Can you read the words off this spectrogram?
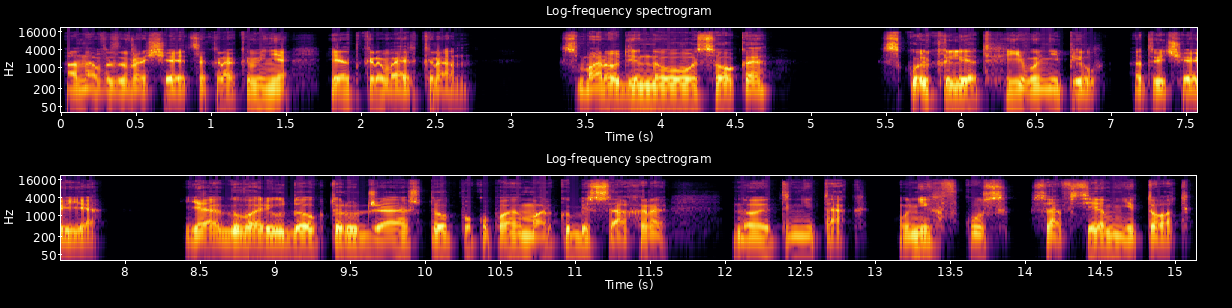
Она возвращается к раковине и открывает кран. «Смородинового сока?» «Сколько лет его не пил?» — отвечаю я. «Я говорю доктору Джа, что покупаю марку без сахара, но это не так. У них вкус совсем не тот».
